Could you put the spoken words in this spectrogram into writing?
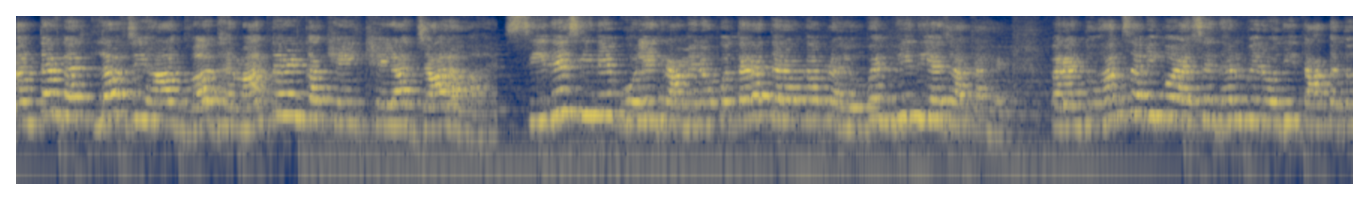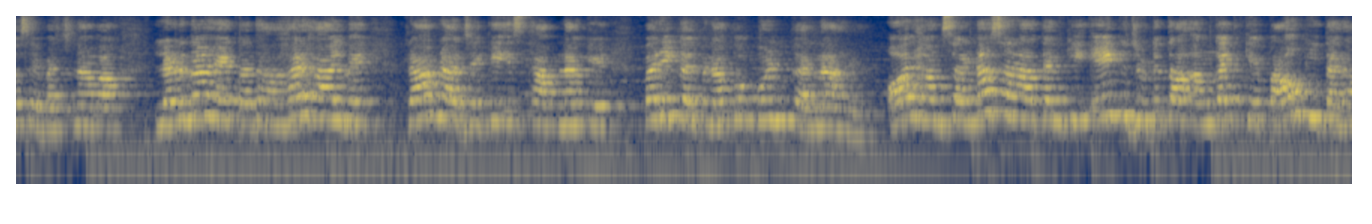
अंतर्गत लव जिहाद व धर्मांतरण का खेल खेला जा रहा है। सीधे सीधे भोले ग्रामीणों को तरह तरह का प्रलोभन भी दिया जाता है, परंतु हम सभी को ऐसे धर्म विरोधी ताकतों से बचना व लड़ना है तथा हर हाल में राम राज्य की स्थापना के परिकल्पना को पूर्ण करना है। और हम सरना सनातन की एकजुटता अंगद के पाओ की तरह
